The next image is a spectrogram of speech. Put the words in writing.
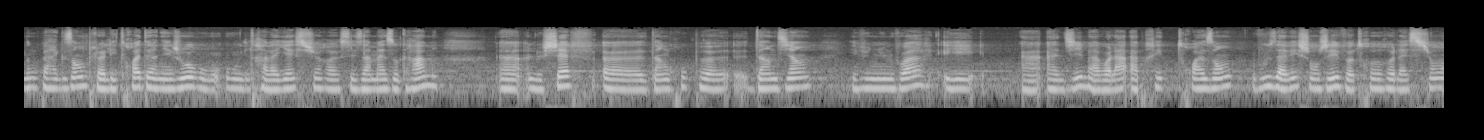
Donc, par exemple, les trois derniers jours où, il travaillait sur euh, ces amazogrammes, euh, le chef euh, d'un groupe d'Indiens est venu le voir et a, dit bah voilà, après trois ans, vous avez changé votre relation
